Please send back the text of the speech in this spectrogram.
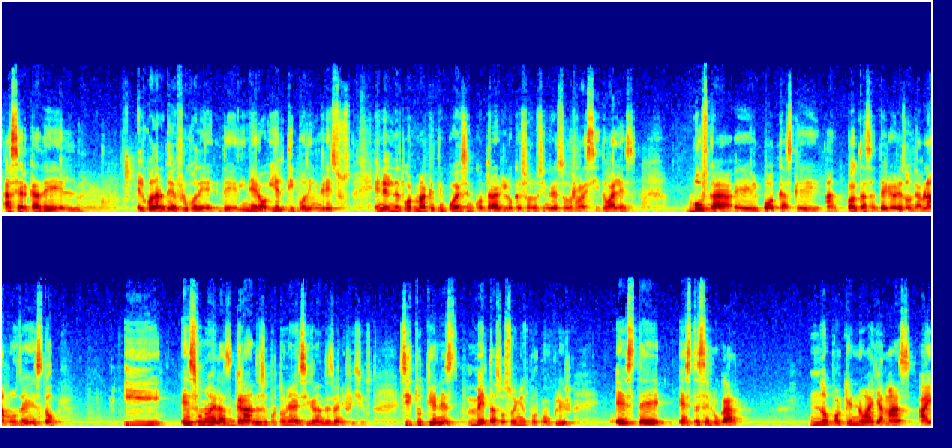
acerca del el cuadrante de flujo de, dinero y el tipo de ingresos. En el network marketing puedes encontrar lo que son los ingresos residuales. Busca el podcast, que, podcast anteriores donde hablamos de esto. Y es una de las grandes oportunidades y grandes beneficios. Si tú tienes metas o sueños por cumplir, este, este es el lugar, no porque no haya más, hay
